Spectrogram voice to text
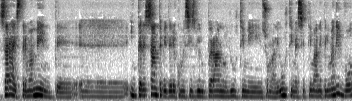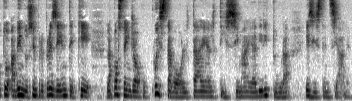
sarà estremamente eh, interessante vedere come si svilupperanno ultimi, insomma, le ultime settimane prima del voto, avendo sempre presente che la posta in gioco questa volta è altissima e addirittura esistenziale.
